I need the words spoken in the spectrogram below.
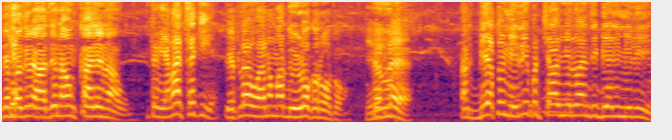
જે મજૂરી આજે ના આવું કાલે ના આવું. તો વ્યવહાર શકી એટલે એનો મારો દોયડો કરવો હતો. એટલે? અને બે તો મેલી પણ ચાર મેલવાની બે ની મેલી.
